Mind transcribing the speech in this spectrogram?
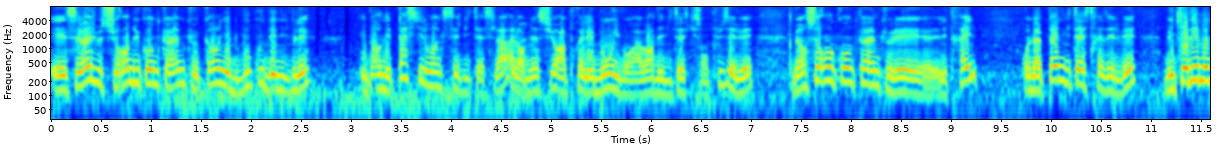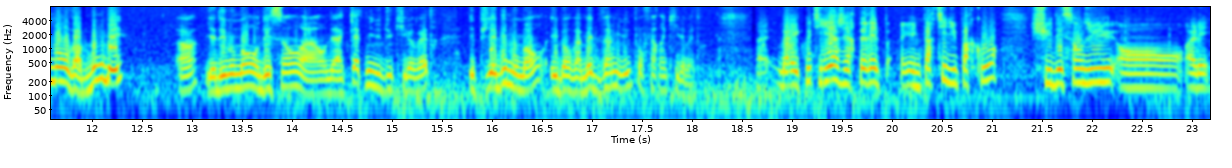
Et c'est vrai, je me suis rendu compte quand même que quand il y a beaucoup de dénivelé, eh ben, on n'est pas si loin que ces vitesses-là. Alors, bien sûr, après, les bons, ils vont avoir des vitesses qui sont plus élevées. Mais on se rend compte quand même que les, les trails, on n'a pas une vitesse très élevée, mais qu'il y a des moments où on va bomber. Hein. Il y a des moments où on descend, à- on est à 4 minutes du kilomètre. Et puis, il y a des moments, eh ben, on va mettre 20 minutes pour faire un kilomètre. Ouais. Bah écoute, hier j'ai repéré une partie du parcours. Je suis descendu en allez,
